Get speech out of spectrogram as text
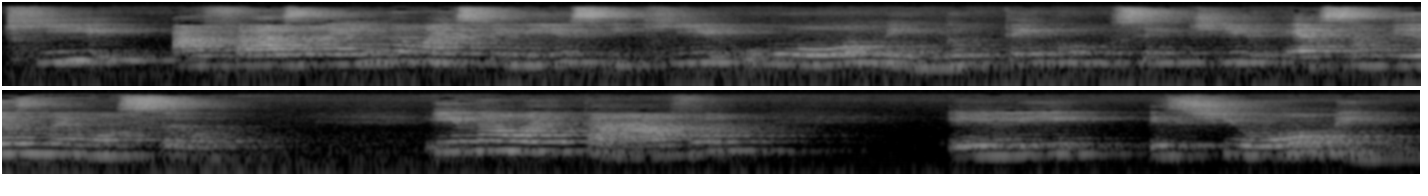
que a faz ainda mais feliz e que o homem não tem como sentir essa mesma emoção. E na oitava, ele, este homem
